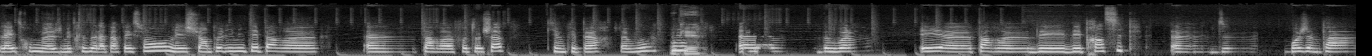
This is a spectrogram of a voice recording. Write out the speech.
Lightroom, euh, je maîtrise à la perfection, mais je suis un peu limitée par, euh, par Photoshop, qui me fait peur, j'avoue. Donc voilà. Et par des, des principes de. Moi, j'aime pas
